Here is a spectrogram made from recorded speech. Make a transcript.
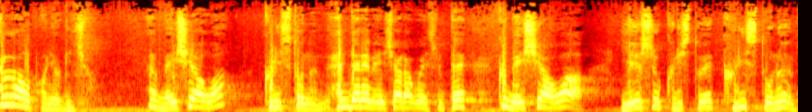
헬라어 번역이죠. 메시아와 그리스도는 핸델의 메시아라고 했을 때 그 메시아와 예수 그리스도의 그리스도는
